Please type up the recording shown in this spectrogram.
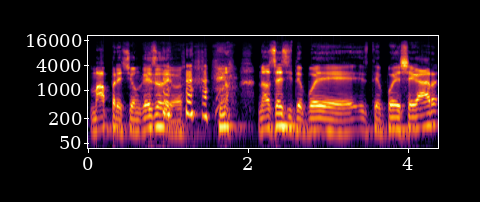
más presión que eso, digo, no, no, sé si te puede, te puede llegar,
